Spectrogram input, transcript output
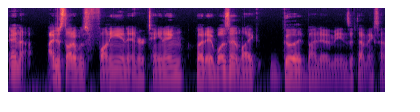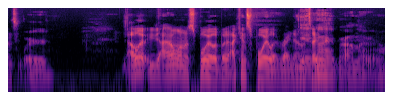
And I just thought it was funny and entertaining, but it wasn't like good by no means, if that makes sense. Word. I'll let, I don't want to spoil it, but I can spoil it right now. yeah, It's go like, ahead, bro. I'm not gonna.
